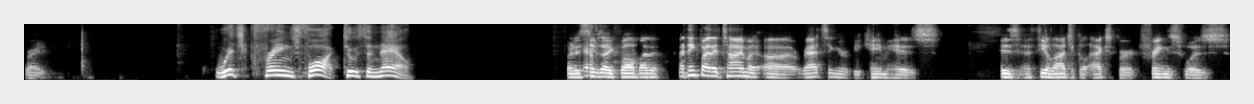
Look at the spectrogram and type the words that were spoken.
Right. Which Frings fought tooth and nail. But it seems like, well, by the I think by the time uh, Ratzinger became his is a theological expert. Frings was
